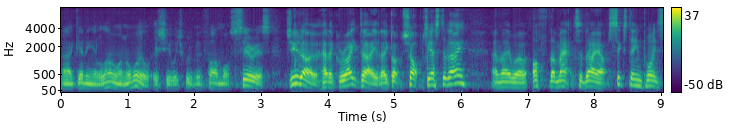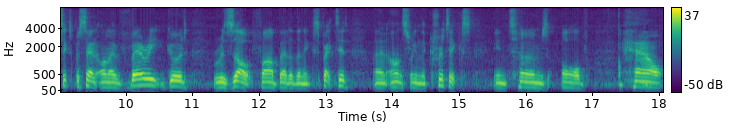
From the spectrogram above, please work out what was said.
uh, getting a low on oil issue, which would have been far more serious. Judo had a great day. They got chopped yesterday and they were off the mat today, up 16.6% on a very good result, far better than expected, and answering the critics in terms of how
